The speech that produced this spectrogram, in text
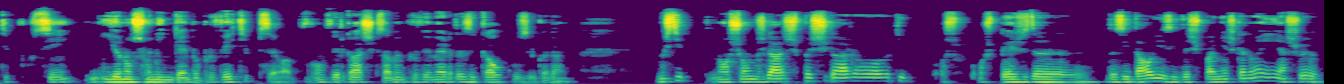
Tipo, sim. E eu não sou ninguém para prever, tipo, sei lá, vão ver gajos que sabem prever merdas e cálculos e o caralho. Mas, tipo, nós somos gajos para chegar ao, tipo, aos, aos pés da, das Itálias e das Espanhas que andam aí, acho eu.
